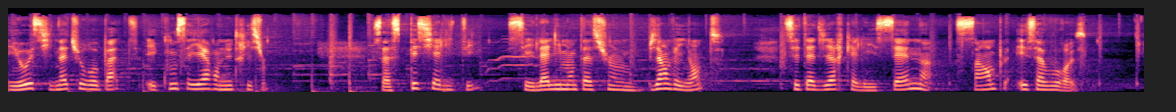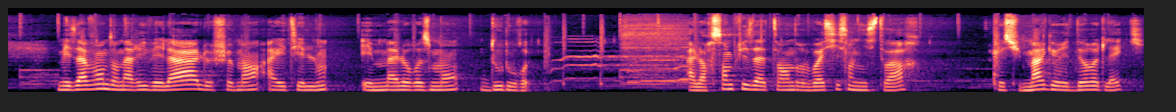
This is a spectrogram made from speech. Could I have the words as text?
et aussi naturopathe et conseillère en nutrition. Sa spécialité, c'est l'alimentation bienveillante, c'est-à-dire qu'elle est saine, simple et savoureuse. Mais avant d'en arriver là, le chemin a été long et malheureusement douloureux. Alors sans plus attendre, voici son histoire. Je suis Marguerite de Rodelec.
